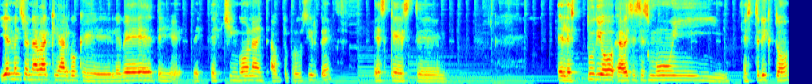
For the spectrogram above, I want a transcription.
Y él mencionaba que algo que le ve de, de, de chingona autoproducirte es que este el estudio a veces es muy estricto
